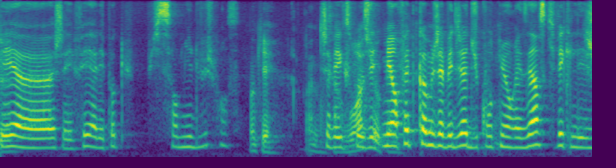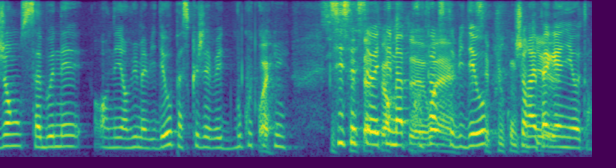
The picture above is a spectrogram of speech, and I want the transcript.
Fait, j'avais fait à l'époque 800 000 vues, je pense. Ok. C'est J'avais explosé. Mais en fait, comme j'avais déjà du contenu en réserve, ce qui fait que les gens s'abonnaient en ayant vu ma vidéo parce que j'avais beaucoup de Ouais. contenu. Si, ça c'est ta avait été ma first, first ouais, vidéo, j'aurais pas gagné autant,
